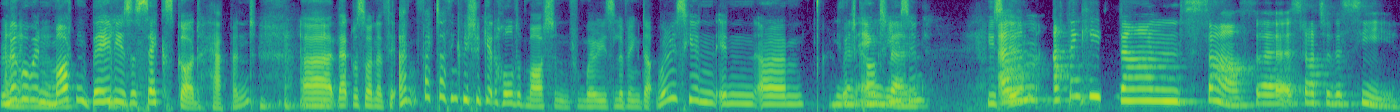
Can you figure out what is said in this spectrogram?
Remember when Martin Bailey as a sex god happened? Uh, that was one of the. In fact, I think we should get hold of Martin from where he's living. Where is he in in um, he's which in county England. he's in? He's um, in. I think he's down south. Uh, starts with a C.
